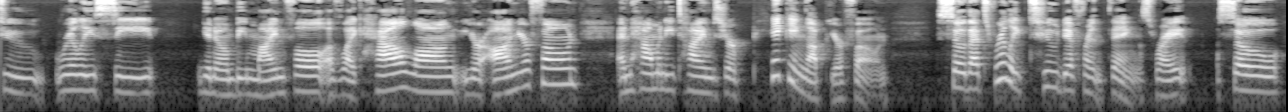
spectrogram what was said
to really see, you know, and be mindful of like how long you're on your phone and how many times you're picking up your phone. So that's really two different things, right? So,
